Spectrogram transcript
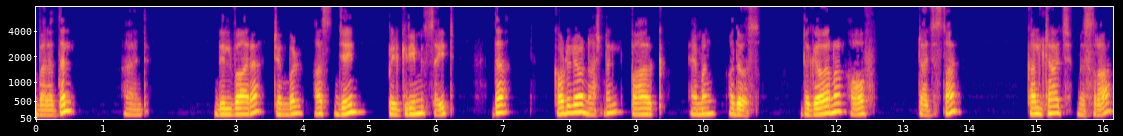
Balathal, and Dilwara temple as Jain pilgrimage site, the Keoladeo National Park, among others. The governor of Rajasthan Kalraj Misra,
